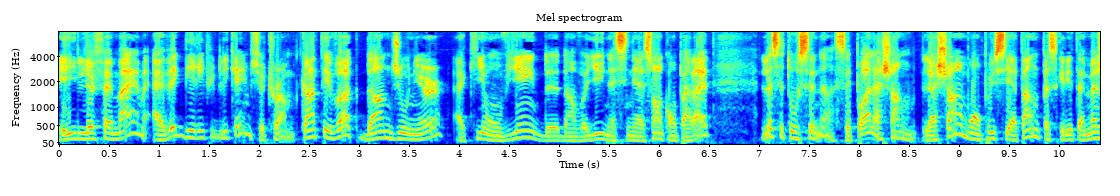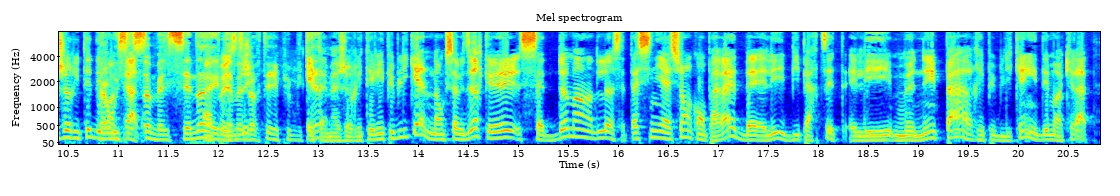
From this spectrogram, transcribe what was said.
Et il le fait même avec des républicains, M. Trump. Quand tu évoques Don Jr., à qui on vient de- d'envoyer une assignation à comparaître, Là, c'est au Sénat, c'est pas à la Chambre. La Chambre, on peut s'y attendre parce qu'elle est à majorité Ah oui, démocrate. c'est ça, mais le Sénat On est à majorité républicaine. Est à majorité républicaine. Donc, ça veut dire que cette demande-là, cette assignation à comparaître, ben, elle est bipartite. Elle est menée par républicains et démocrates.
